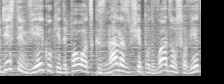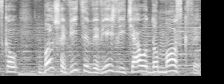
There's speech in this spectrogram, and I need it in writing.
XX wieku, kiedy Połock znalazł się pod władzą sowiecką, bolszewicy wywieźli ciało do Moskwy,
